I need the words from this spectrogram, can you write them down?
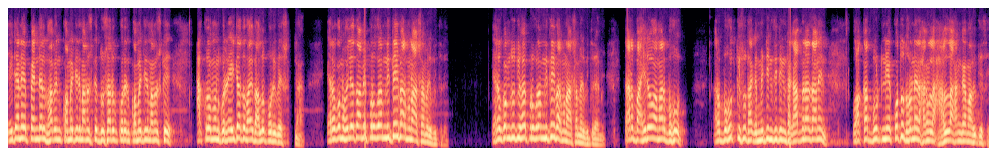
এইটা নিয়ে প্যান্ডেল ভাবেন, কমিটির মানুষকে দোষারোপ করেন, কমিটির মানুষকে আক্রমণ করেন, এইটা তো ভাই ভালো পরিবেশ না। এরকম হইলে তো আমি প্রোগ্রাম নিতেই পারব না আসামের ভিতরে। এরকম যদি হয় প্রোগ্রাম নিতেই পারব না আসামের ভিতরে আমি। তার বাহিরেও আমার বহুত, আর বহুত কিছু থাকে মিটিং টিটিং থাকে। আপনারা জানেন ওয়াকাপ বোর্ড নিয়ে কত ধরনের হাল্লা হাল্লা হাঙ্গামা হইতেছে।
